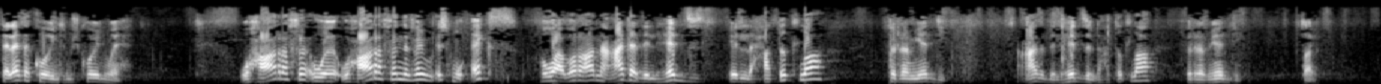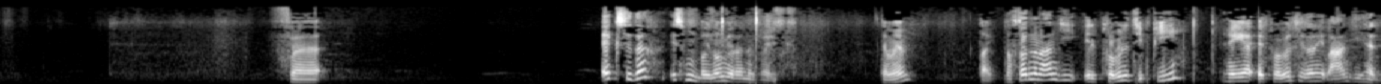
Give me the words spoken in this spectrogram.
3 coins مش coin واحد. وهعرف وهعرف random variable اسمه X هو عبارة عن عدد ال heads اللي هتطلع في الرميات دي. عدد ال heads اللي هتطلع في الرميات دي. طيب ف X ده اسمه ال binomial random variable. تمام؟ طيب نفترض إن أنا عندي ال probability P هي ال probability إن أنا يبقى عندي head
